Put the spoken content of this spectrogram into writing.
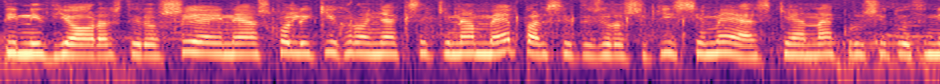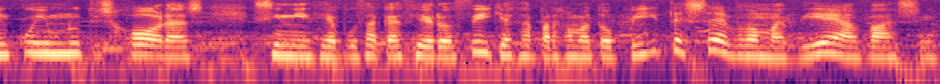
Την ίδια ώρα στη Ρωσία η νέα σχολική χρονιά ξεκινά με έπαρση της ρωσικής σημαίας και ανάκρουση του εθνικού ύμνου της χώρας. Συνήθεια που θα καθιερωθεί και θα πραγματοποιείται σε εβδομαδιαία βάση.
